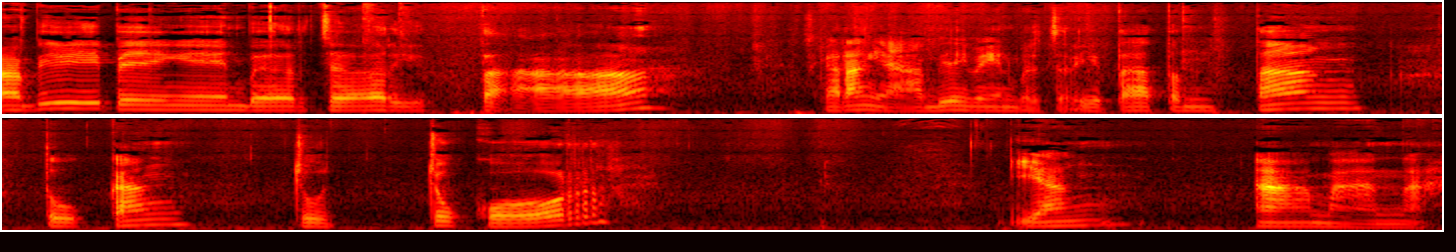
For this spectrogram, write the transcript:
Abi pengen bercerita. Sekarang ya, Abi pengen bercerita tentang tukang cu- cukur yang amanah.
